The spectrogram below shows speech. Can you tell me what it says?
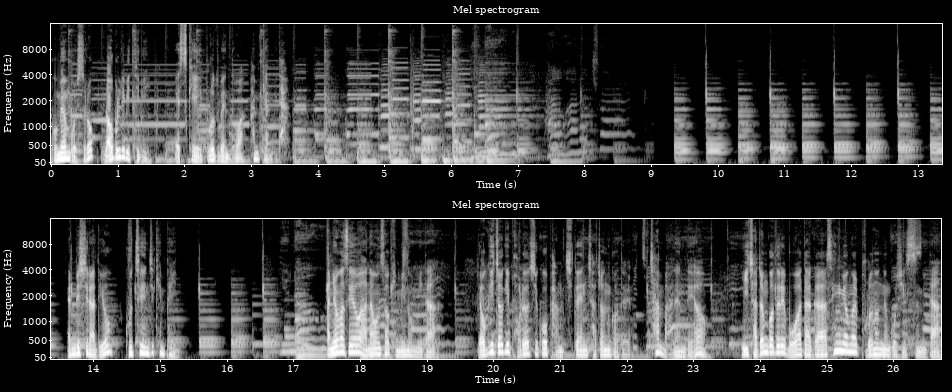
보면 볼수록 lovely B tv SK 브로드밴드와 함께합니다. MBC 라디오 Good Change 캠페인 안녕하세요. 아나운서 김민호입니다. 여기저기 버려지고 방치된 자전거들 참 많은데요. 이 자전거들을 모아다가 생명을 불어넣는 곳이 있습니다.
